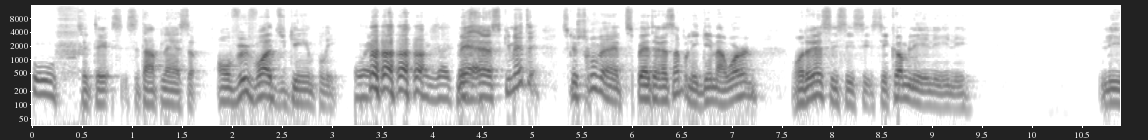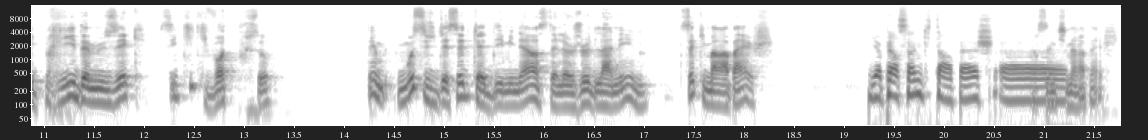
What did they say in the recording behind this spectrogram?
Ouf. C'était- C'est en plein ça. On veut voir du gameplay. Ouais, exactement. Mais euh, ce, qui m'int- ce que je trouve un petit peu intéressant pour les Game Awards, on dirait c'est c'est- c'est- c'est comme les, les, les, les prix de musique. C'est qui qui vote pour ça? Moi, si je décide que Des mineurs, c'était le jeu de l'année, c'est qui m'empêche? Il n'y a personne qui t'empêche. euh, Personne qui m'empêche.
